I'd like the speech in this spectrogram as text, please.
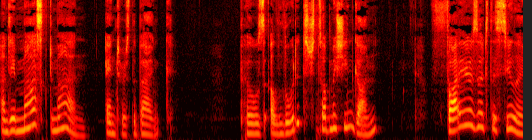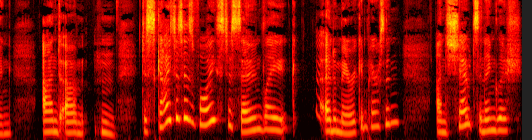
and a masked man enters the bank, pulls a loaded submachine gun, fires at the ceiling, and um, hmm, disguises his voice to sound like an American person, and shouts in English,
